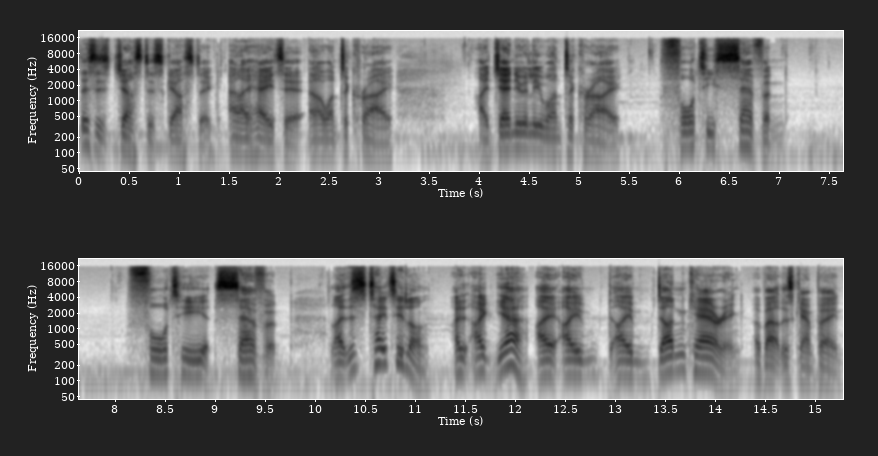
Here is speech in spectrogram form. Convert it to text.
This is just disgusting, and I hate it, and I want to cry. I genuinely want to cry. 47. 47. Like, this takes too long. I, I, yeah, I, I'm, I'm done caring about this campaign.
